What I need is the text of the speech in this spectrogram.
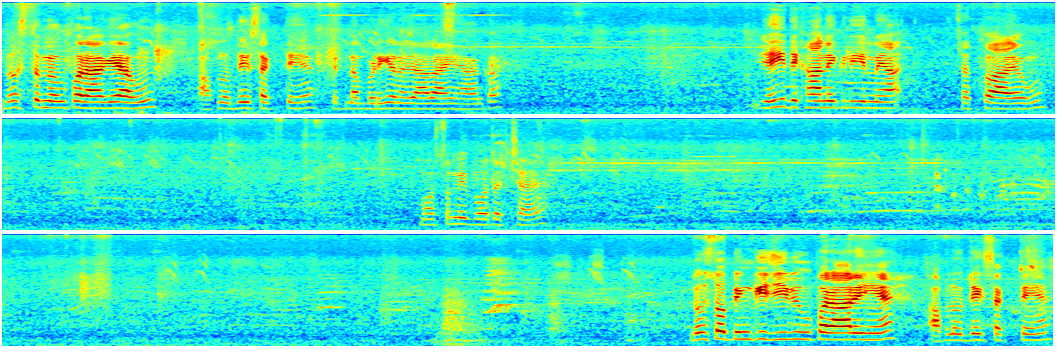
दोस्तों, मैं ऊपर आ गया हूँ। आप लोग देख सकते हैं कितना बढ़िया नज़ारा है यहाँ का। यही दिखाने के लिए मैं छत पर आया हूँ। मौसम भी बहुत अच्छा है। दोस्तों, पिंकी जी भी ऊपर आ रही हैं। आप लोग देख सकते हैं।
